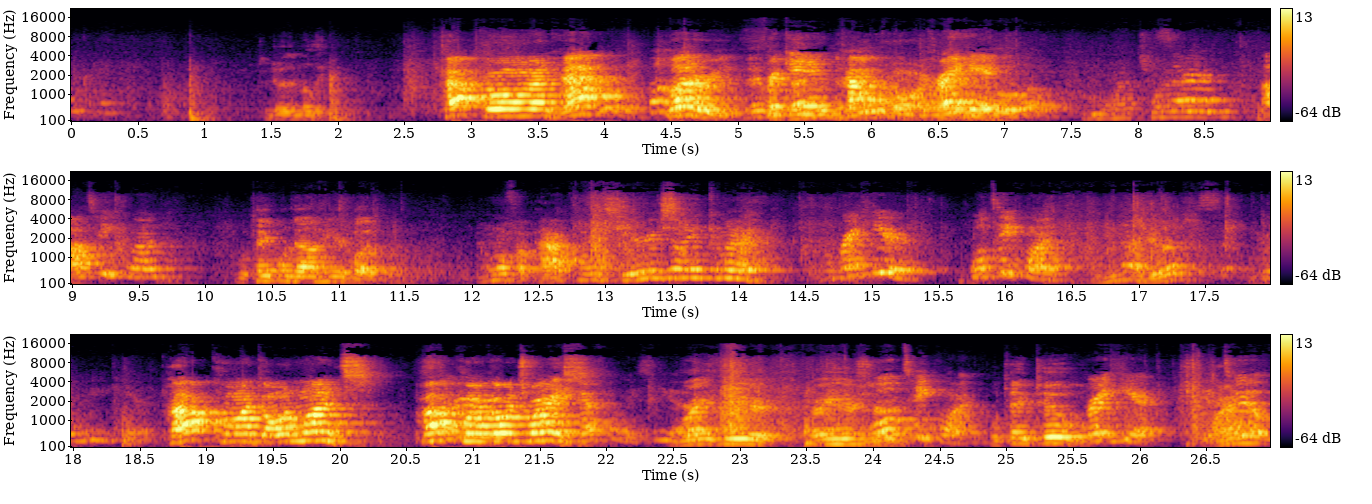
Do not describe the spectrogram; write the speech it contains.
Okay. Enjoy the movie. Popcorn, hot, Oh. buttery, freaking popcorn, right here. Sir, I'll take one. We'll take one down here, but No one for popcorn? Seriously? Come on. Right here. We'll take one. can you not hear us? Maybe here. Popcorn going once. Popcorn going twice. Definitely see it. Right here. Right here, sir. We'll take one. We'll take two. Right here. One. two.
